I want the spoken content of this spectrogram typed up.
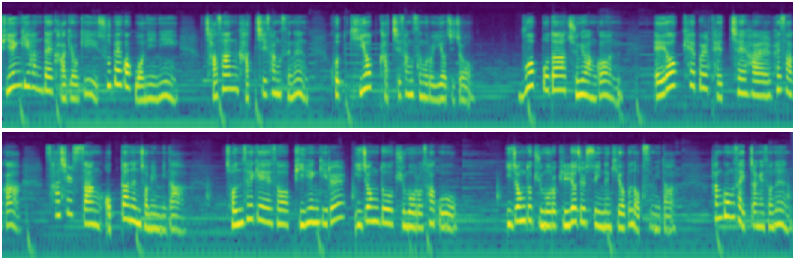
비행기 한 대 가격이 수백억 원이니 자산 가치 상승은 곧 기업 가치 상승으로 이어지죠. 무엇보다 중요한 건 에어캡을 대체할 회사가 사실상 없다는 점입니다. 전 세계에서 비행기를 이 정도 규모로 사고 이 정도 규모로 빌려줄 수 있는 기업은 없습니다. 항공사 입장에서는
